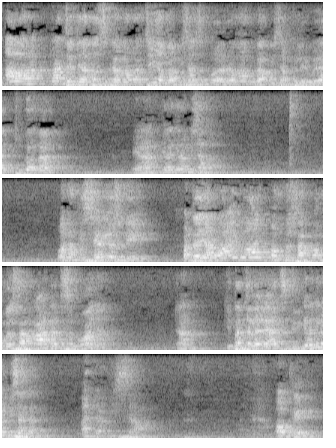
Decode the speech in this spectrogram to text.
Allah raja di atas segala raja ya nggak bisa sembarangan nggak bisa gelewean juga kan? Ya kira-kira bisa nggak? Mana lagi serius nih. Pada yang lain-lain pembesar-pembesar ada di semuanya. Ya, kita celelean sendiri. Kira-kira bisa nggak? Anda bisa. Oke.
